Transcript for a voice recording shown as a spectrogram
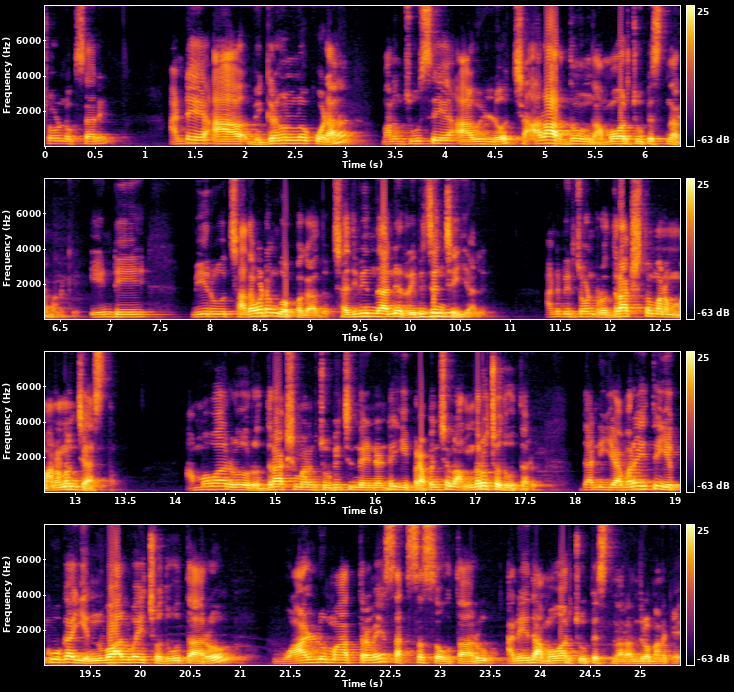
చూడండి ఒకసారి. అంటే ఆ విగ్రహంలో కూడా మనం చూసే ఆవిడలో చాలా అర్థం ఉంది. అమ్మవారు చూపిస్తున్నారు మనకి. ఏంటి? మీరు చదవడం గొప్ప కాదు. చదివిన దాన్ని రివిజన్ చెయ్యాలి. అంటే మీరు చూడండి రుద్రాక్షతో మనం మననం చేస్తాం. అమ్మవారు రుద్రాక్ష మనకు చూపించింది ఏంటంటే ఈ ప్రపంచంలో అందరూ చదువుతారు. దాన్ని ఎవరైతే ఎక్కువగా ఇన్వాల్వ్ అయి చదువుతారో వాళ్ళు మాత్రమే సక్సెస్ అవుతారు అనేది అమ్మవారు చూపిస్తున్నారు అందులో మనకి.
